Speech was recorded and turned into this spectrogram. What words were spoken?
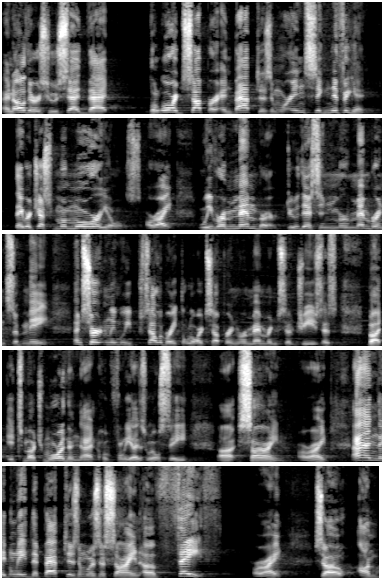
and others who said that the Lord's Supper and baptism were insignificant. They were just memorials, all right? We remember, do this in remembrance of me. And certainly we celebrate the Lord's Supper in remembrance of Jesus, but it's much more than that, hopefully, as we'll see, uh, sign, all right? And they believed that baptism was a sign of faith, all right? So I'm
